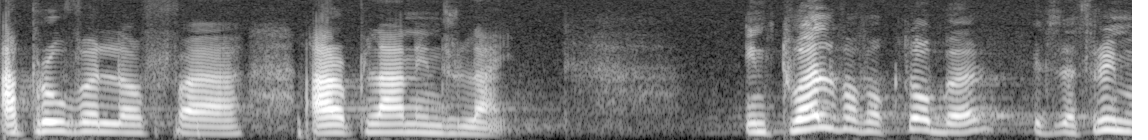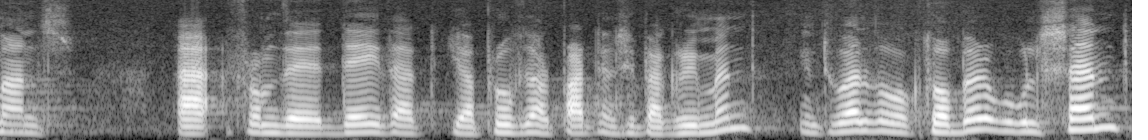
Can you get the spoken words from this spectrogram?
approval of uh, our plan in July. In 12 of October, it's the three months uh, from the day that you approved our partnership agreement. In 12 of October, we will send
